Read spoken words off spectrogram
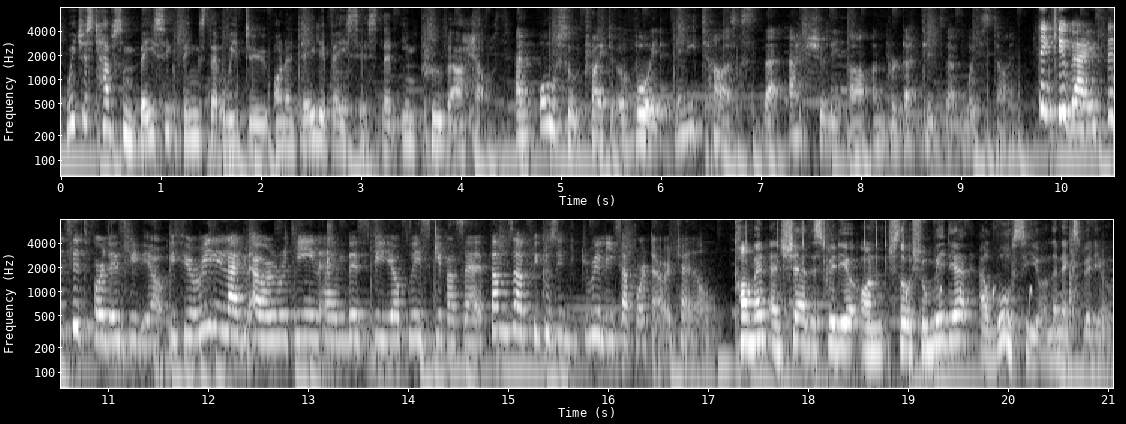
We just have some basic things that we do on a daily basis that improve our health and also try to avoid any tasks that actually are unproductive that waste time. Thank you guys, that's it for this video. If you really liked our routine and this video, please give us a thumbs up because it really supports our channel. Comment and share this video on social media and we'll see you on the next video.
